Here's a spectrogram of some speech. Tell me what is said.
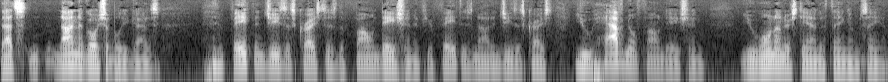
that's non-negotiable, you guys. faith in Jesus Christ is the foundation. If your faith is not in Jesus Christ, you have no foundation. You won't understand a thing I'm saying.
